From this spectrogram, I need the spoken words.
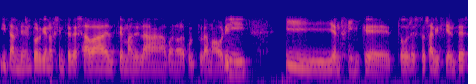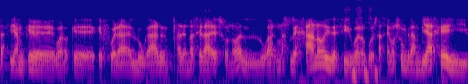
y también porque nos interesaba el tema de la, bueno, la cultura maorí y, en fin, que todos estos alicientes hacían que, bueno, que, fuera el lugar, además era eso, ¿no? El lugar más lejano y decir, bueno, pues hacemos un gran viaje y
